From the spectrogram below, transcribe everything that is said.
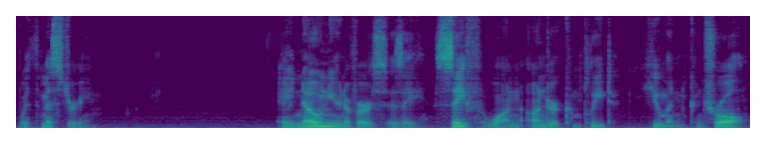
with mystery? A known universe is a safe one under complete human control.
